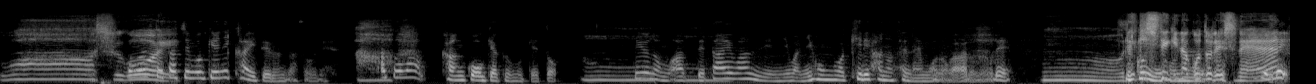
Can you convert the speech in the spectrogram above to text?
うんうんうわあすごい。人たち向けに書いてるんだそうです。ああとは観光客向けと。っっていうのもあって台湾人には日本語は切り離せないものがあるのでうん。歴史的なことですね。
